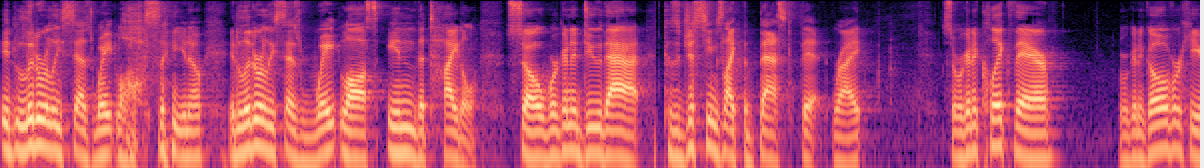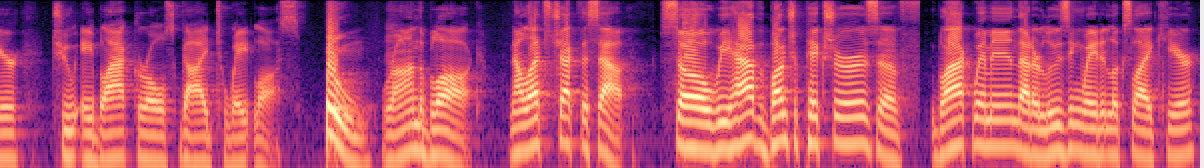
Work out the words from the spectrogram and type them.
it literally says weight loss, you know? It literally says weight loss in the title. So we're gonna do that because it just seems like the best fit, right? So we're gonna click there. We're gonna go over here to A Black Girl's Guide to Weight Loss. Boom, we're on the blog. Now let's check this out. So we have a bunch of pictures of black women that are losing weight, it looks like here.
